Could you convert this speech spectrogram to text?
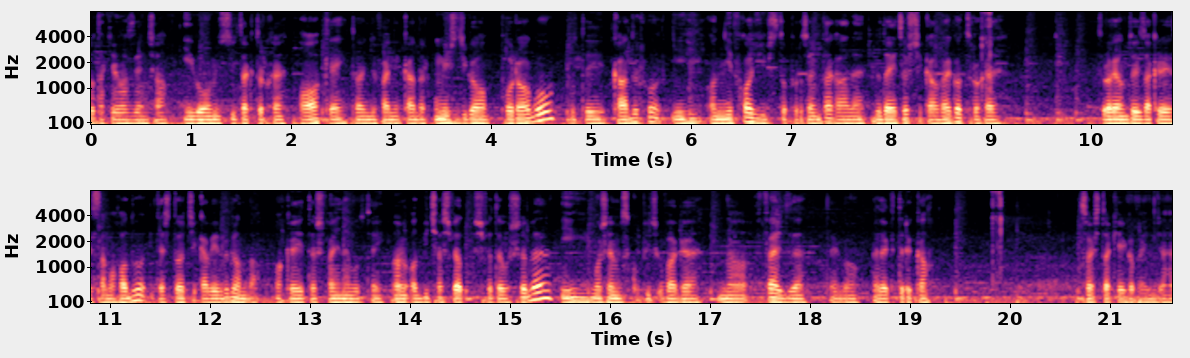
do takiego zdjęcia i go umieścić tak trochę, okej, to będzie fajny kadr. Umieścić go po rogu tutaj kadru i on nie wchodzi w 100%, ale dodaje coś ciekawego, trochę trochę tutaj zakryje samochodu i też to ciekawie wygląda. Ok, też fajne, bo tutaj mamy odbicia świat, świateł szyby i możemy skupić uwagę na feldze tego elektryka. Coś takiego będzie.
